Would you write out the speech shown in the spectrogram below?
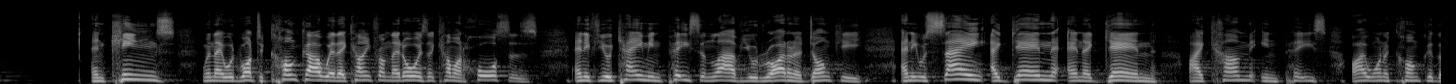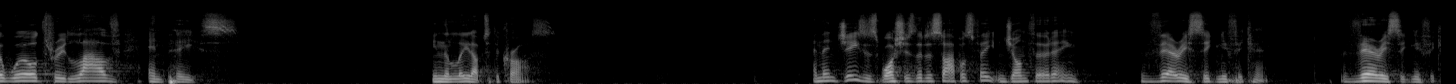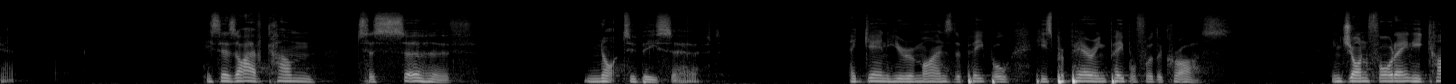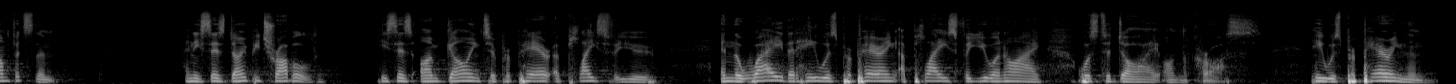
and kings, when they would want to conquer where they're coming from, they'd always come on horses. And if you came in peace and love, you would ride on a donkey. And he was saying again and again, I come in peace. I want to conquer the world through love and peace. In the lead up to the cross. And then Jesus washes the disciples' feet in John 13. Very significant. Very significant. He says, I have come to serve, not to be served. Again, he reminds the people, he's preparing people for the cross. In John 14, he comforts them and he says, Don't be troubled. He says, I'm going to prepare a place for you. And the way that he was preparing a place for you and I was to die on the cross. He was preparing them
